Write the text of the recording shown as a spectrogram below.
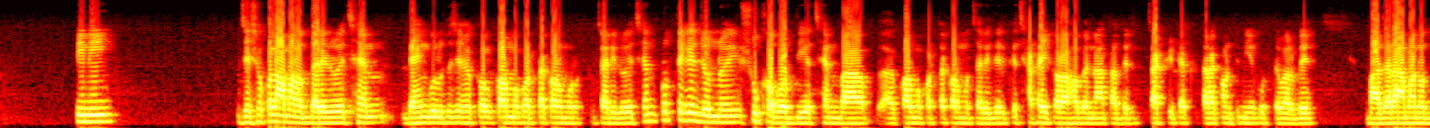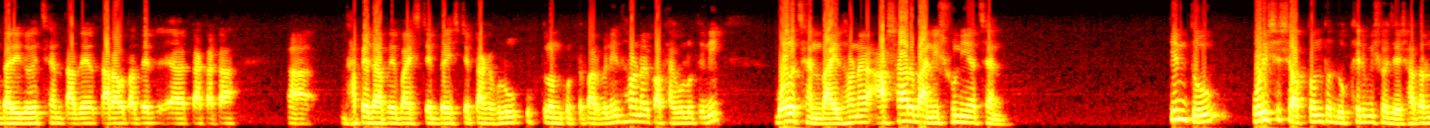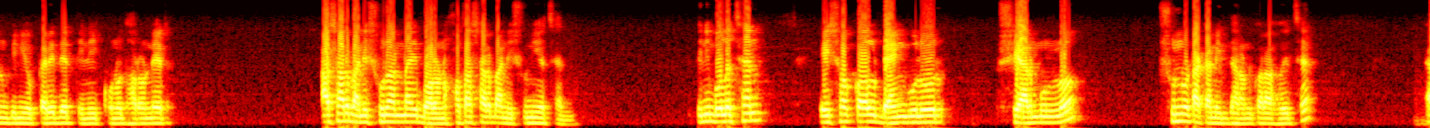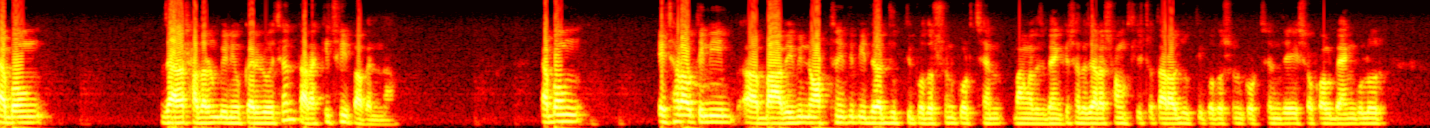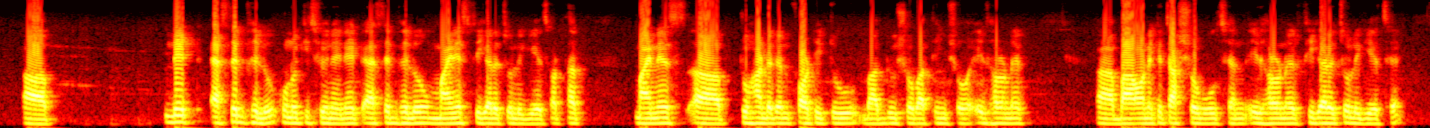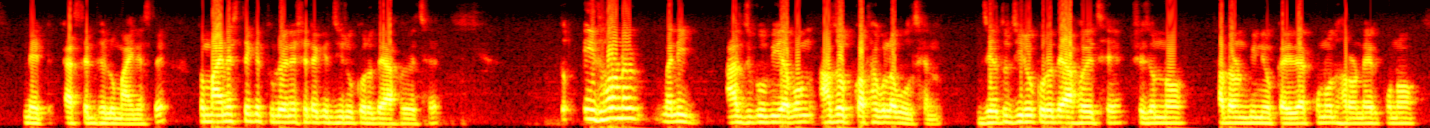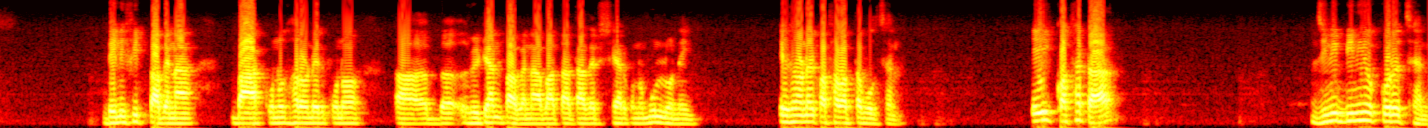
তিনি যে সকল আমানতদারী রয়েছেন, ব্যাংকগুলোতে যে সকল কর্মকর্তা কর্মচারী রয়েছেন, প্রত্যেকের জন্যই সুখবর দিয়েছেন বা কর্মকর্তা কর্মচারীদেরকে ছাঁটাই করা হবে না, তাদের চাকরিটা তারা কন্টিনিউ করতে পারবে। বা যারা আমানতদারী রয়েছেন, তাদের, তারাও তাদের টাকাটা ধাপে ধাপে বা স্টেপ বাই স্টেপ টাকাগুলো উত্তোলন করতে পারবেন। এই ধরনের কথাগুলো তিনি বলেছেন বা এই ধরনের আশার বাণী শুনিয়েছেন। কিন্তু পরিশেষে অত্যন্ত দুঃখের বিষয় যে, সাধারণ বিনিয়োগকারীদের তিনি কোনো ধরনের আশার বাণী শুনান নাই, বরং হতাশার বাণী শুনিয়েছেন। তিনি বলেছেন, এই সকল ব্যাংকগুলোর শেয়ার মূল্য শূন্য টাকা নির্ধারণ করা হয়েছে এবং যারা সাধারণ বিনিয়োগকারী রয়েছেন, তারা কিছুই পাবেন না। এবং এছাড়াও তিনি বা বিভিন্ন অর্থনীতিবিদরা যুক্তি প্রদর্শন করছেন। বাংলাদেশ ব্যাংকের সাথে যারা সংশ্লিষ্ট, তারাও যুক্তি প্রদর্শন করছেন যে এই সকল ব্যাংকগুলোর নেট অ্যাসেট ভ্যালু কোনো কিছুই নেই। নেট অ্যাসেট ভ্যালু মাইনাস ফিগারে চলে গিয়েছে। অর্থাৎ minus two hundred and forty two বা দুইশো বা তিনশো এই ধরনের বা অনেকে চারশো বলছেন, এই ধরনের ফিগারে চলে গিয়েছে নেট অ্যাসেট ভ্যালু মাইনাসে তো মাইনাস থেকে তুলে এনে সেটাকে জিরো করে দেওয়া হয়েছে। তো এই ধরনের মানে আজগুবি এবং আজব কথাগুলো বলছেন। যেহেতু জিরো করে দেওয়া হয়েছে, সেজন্য সাধারণ বিনিয়োগকারীরা কোনো ধরনের কোনো বেনিফিট পাবে না বা কোনো ধরনের কোনো রিটার্ন পাবে না বা তাদের শেয়ার কোনো মূল্য নেই। এ ধরনের কথাবার্তা বলছেন। এই কথাটা যিনি বিনিয়োগ করেছেন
